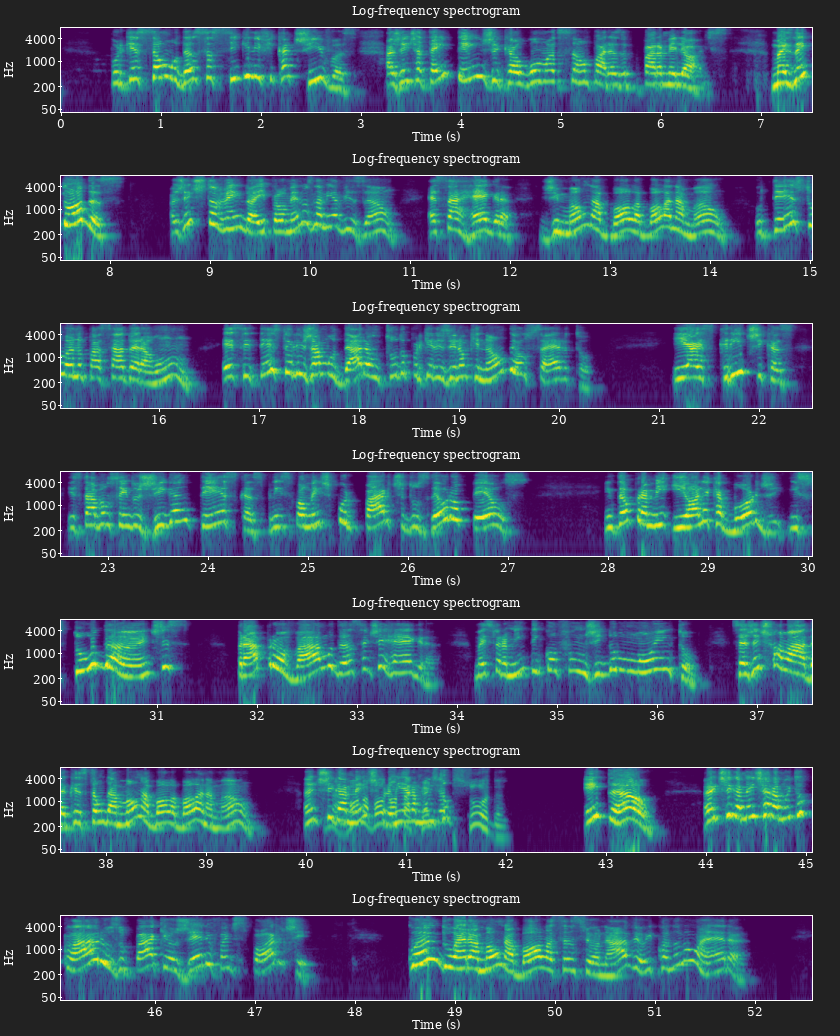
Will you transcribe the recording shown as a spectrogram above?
porque são mudanças significativas. A gente até entende que algumas são para, para melhores, mas nem todas. A gente está vendo aí, pelo menos na minha visão, essa regra de mão na bola, bola na mão. O texto ano passado era um, Esse texto eles já mudaram tudo porque eles viram que não deu certo. E as críticas estavam sendo gigantescas, principalmente por parte dos europeus. Então, para mim, e olha que a board estuda antes para aprovar a mudança de regra. Mas para mim tem confundido muito. Se a gente falar da questão da mão na bola, bola na mão, antigamente para mim era muito é absurda. Então, antigamente era muito claro o Zupac, Eugênio, fã de esporte, quando era mão na bola sancionável e quando não era.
